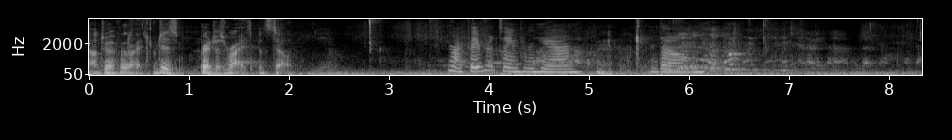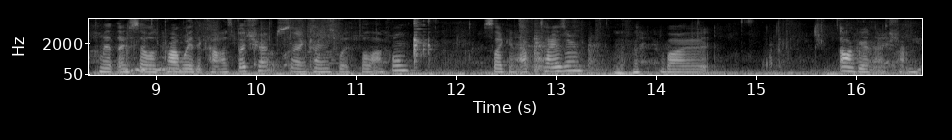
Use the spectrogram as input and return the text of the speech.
Not too good for the rice, which is pretty just rice, but still. My favorite thing from here, though, that they sell is probably the Casbah chips, and it comes with falafel. It's like an appetizer, but I'll get it next time.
